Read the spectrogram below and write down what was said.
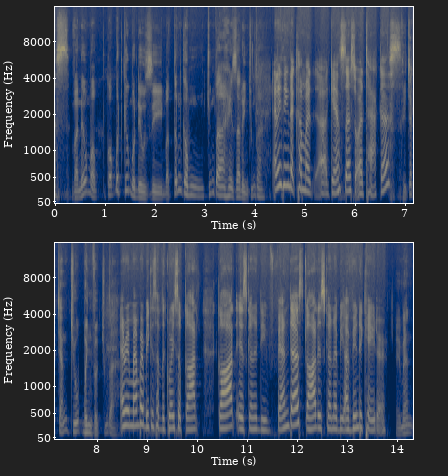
us. và nếu mà có bất cứ một điều gì mà tấn công chúng ta hay gia đình chúng ta Anything that come against us or attack us, thì chắc chắn Chúa bênh vực chúng ta and remember, because of the grace of God, God is going to defend us. God is going to be our vindicator. Amen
